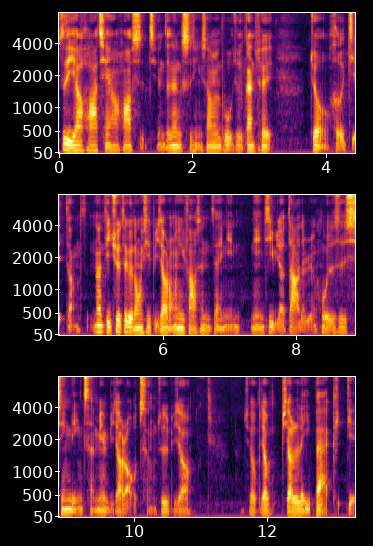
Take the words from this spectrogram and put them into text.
自己要花钱，要花时间在那个事情上面，不如就干脆就和解这样子。那的确，这个东西比较容易发生在年年纪比较大的人，或者是心灵层面比较老成，就是比较就比较比较 lay back 一点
